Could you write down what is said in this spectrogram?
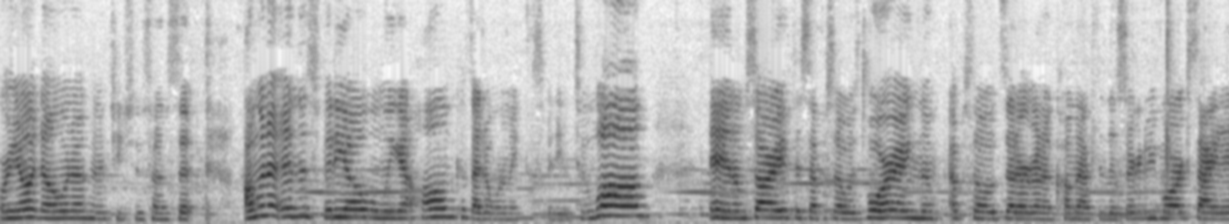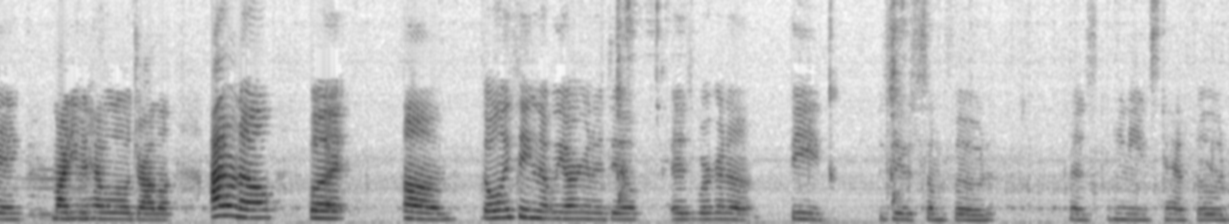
Or you know what? No, we're not going to teach to sit. I'm going to end this video when we get home because I don't want to make this video too long. And I'm sorry if this episode was boring. The episodes that are going to come after this are going to be more exciting. Might even have a little drama. I don't know. But um, the only thing that we are going to do is we're going to feed Zeus some food. Because he needs to have food.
